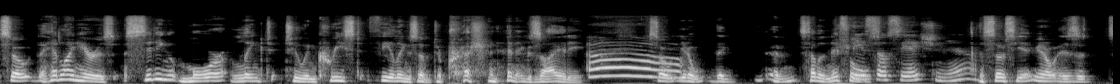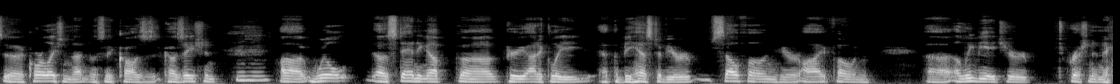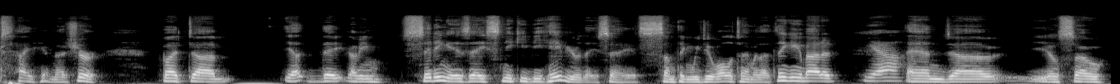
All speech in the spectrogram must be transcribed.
So the headline here is sitting more linked to increased feelings of depression and anxiety. Oh. So, you know, the, uh, some of the initial the association, yeah. associate, you know, is a uh, correlation, not necessarily cause, causation, Mm-hmm. uh, will uh, standing up uh, periodically at the behest of your cell phone, your iPhone, uh, alleviate your depression and anxiety. I'm not sure, but um, yeah, they. I mean, sitting is a sneaky behavior. They say it's something we do all the time without thinking about it, Yeah. and uh, you know, so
